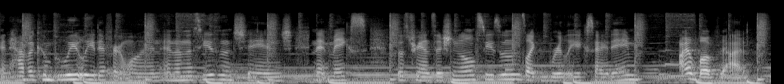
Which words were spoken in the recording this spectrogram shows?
and have a completely different one. And then the seasons change and it makes those transitional seasons like really exciting. I love that.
